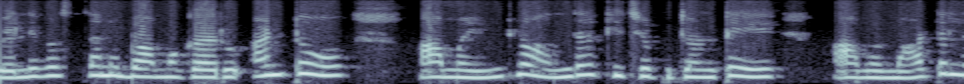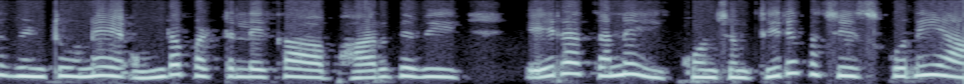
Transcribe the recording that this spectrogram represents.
వెళ్ళి వస్తాను బామ్మగారు అంటూ ఆమె ఇంట్లో అందరికీ చెబుతుంటే ఆమె మాటలు వింటూనే ఉండబట్టలేక భార్గవి ఏరా తనే కొంచెం తీరిక చేసుకుని ఆ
